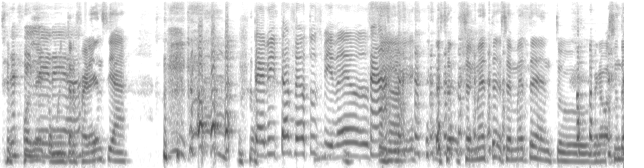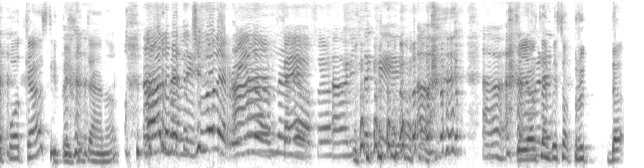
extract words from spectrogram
te, pone como interferencia. Te edita feo tus videos. Se, mete, se mete en tu grabación de podcast y te quita, ¿no? No, le mete chingo de ruido. Feo, feo. Ahorita que. Ah, sí, ahorita empiezo. No,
